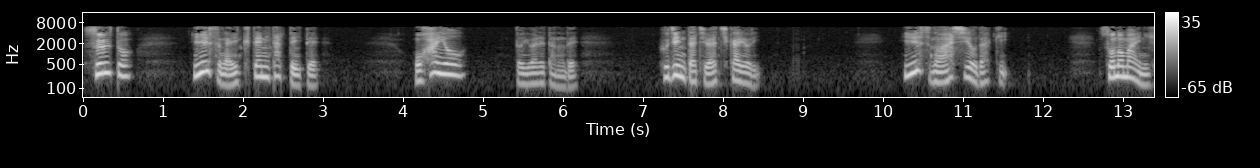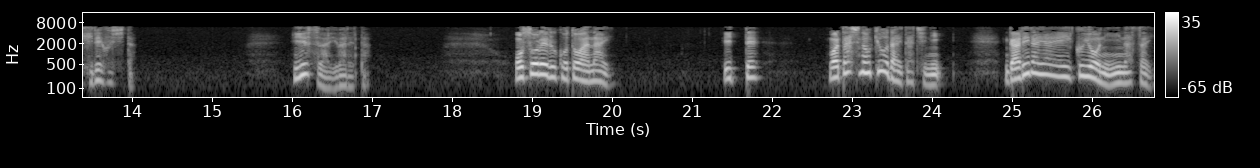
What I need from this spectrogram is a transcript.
するとイエスが行く手に立っていておはようと言われたので婦人たちは近寄りイエスの足を抱き、その前にひれ伏した。イエスは言われた。恐れることはない。言って、私の兄弟たちに、ガリラヤへ行くように言いなさい。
